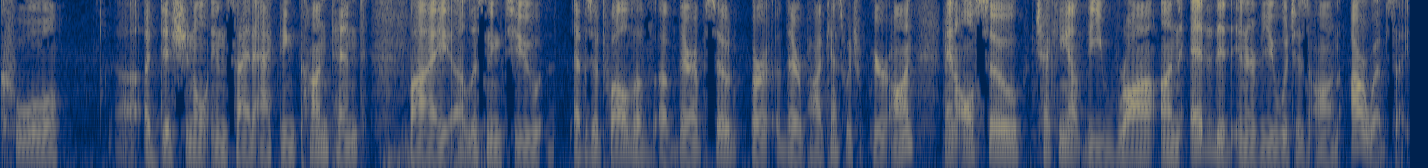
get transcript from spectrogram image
cool uh, additional inside acting content by uh, listening to episode 12 of, of their episode or their podcast, which we're on, and also checking out the raw, unedited interview, which is on our website.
